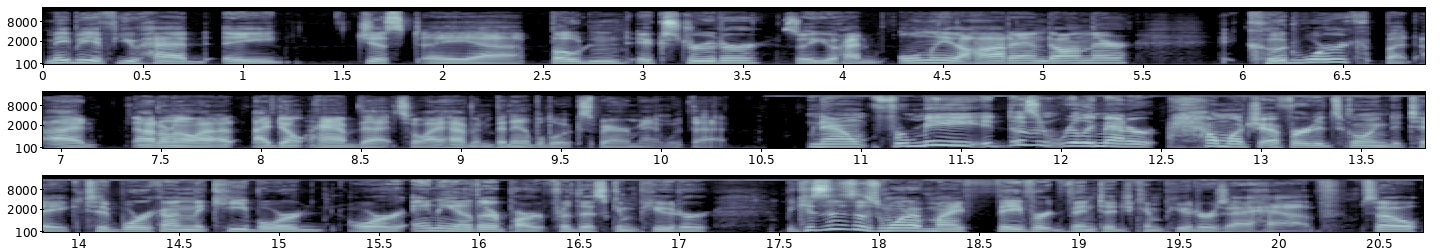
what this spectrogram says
Maybe if you had a just a uh, Bowden extruder, so you had only the hot end on there, it could work, but I I don't know. I, I don't have that, so I haven't been able to experiment with that. Now, for me, it doesn't really matter how much effort it's going to take to work on the keyboard or any other part for this computer, because this is one of my favorite vintage computers I have. So,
